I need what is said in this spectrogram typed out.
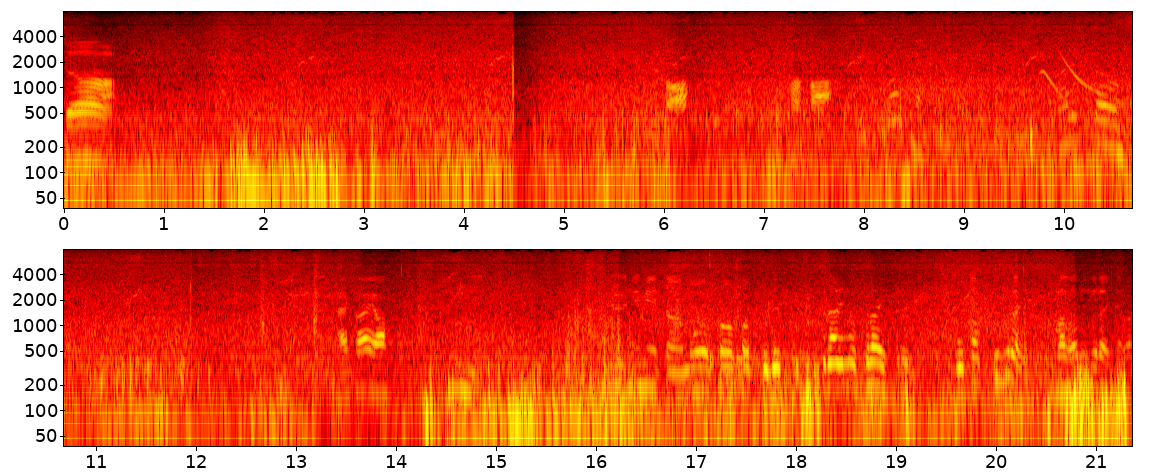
じゃあ。ナイスだよ。12メーターのパーパットで左のスライス。5カップぐらい曲がるぐらいかな打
